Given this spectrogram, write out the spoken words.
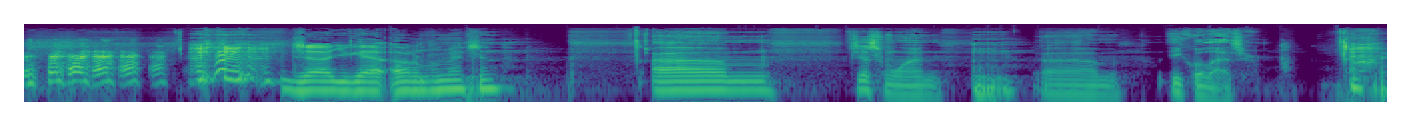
John, you got honorable mention? Um, just one. Mhm. Um, Equalizer. Okay.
